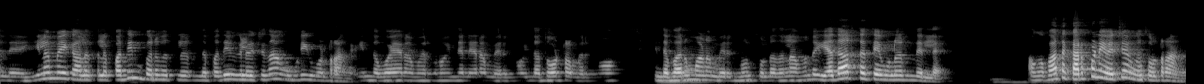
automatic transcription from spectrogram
இந்த இளமை காலத்தில் பதின் பருவத்தில் இருந்த பதிவுகளை வச்சு தான் அவங்க முடிவு பண்ணுறாங்க இந்த உயரம் இருக்கணும் இந்த நிறம் இருக்கணும் இந்த தோற்றம் இருக்கணும் இந்த வருமானம் இருக்கணும்னு சொல்றதெல்லாம் வந்து யதார்த்தத்தை உணர்ந்து இல்லை. அவங்க பார்த்த கற்பனை வச்சு அவங்க சொல்றாங்க.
